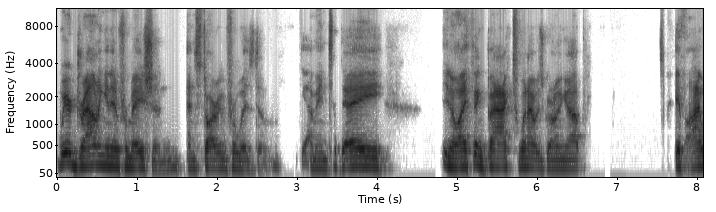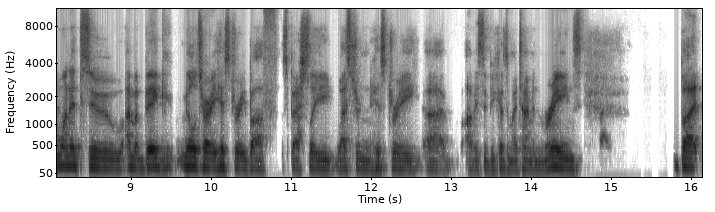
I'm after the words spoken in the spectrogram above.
we're drowning in information and starving for wisdom. Yeah. I mean, today, you know, I think back to when I was growing up. If I wanted to, I'm a big military history buff, especially Western history, uh, obviously because of my time in the Marines. Right. But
